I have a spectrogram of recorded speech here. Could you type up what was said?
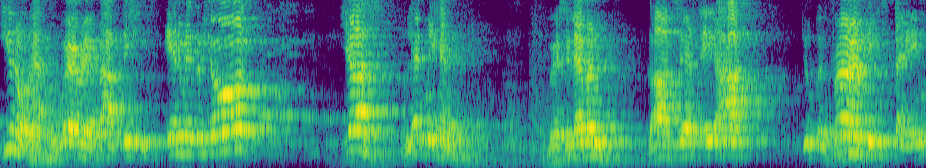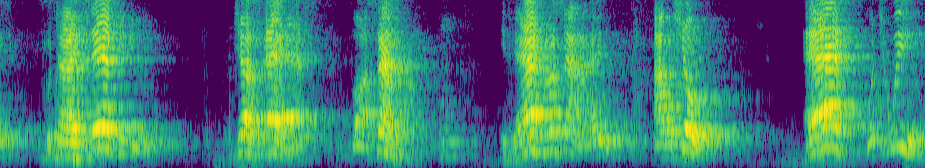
you don't have to worry about these enemies of yours. Just let me handle it. In verse 11, God says to Ahaz to confirm these things which I have said to you, just ask for a sign. If you ask for a sign, I will show you. Ask what you will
